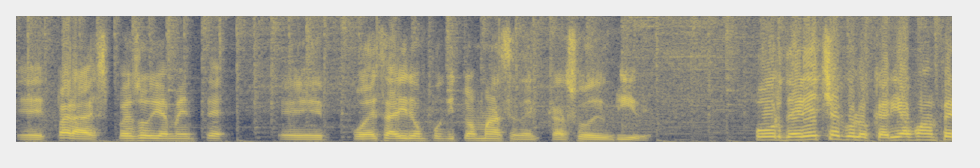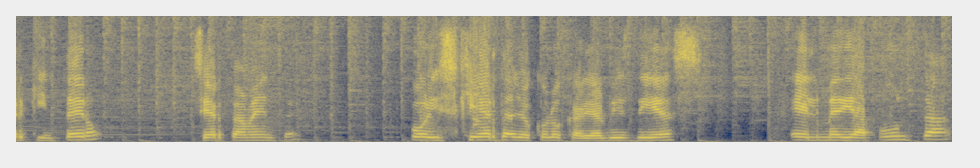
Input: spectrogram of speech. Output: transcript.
eh, para después, obviamente, eh, poder salir un poquito más en el caso de Uribe. Por derecha colocaría a Juanfer Quintero, ciertamente. Por izquierda yo colocaría Luis Díaz. El mediapunta,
